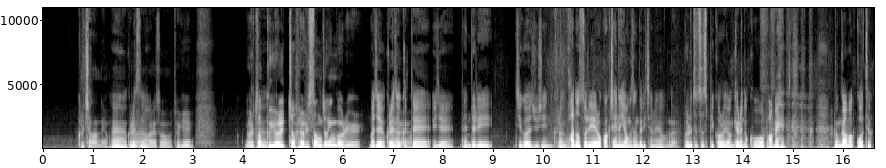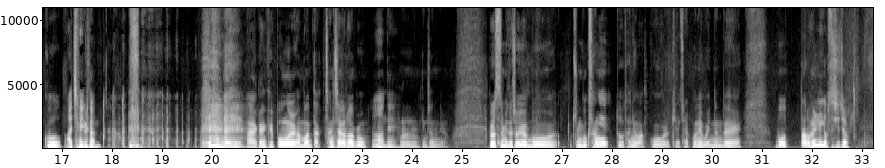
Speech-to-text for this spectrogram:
그렇지 않았네요. 예, 그래서 아, 그래서 되게 열성 그- 그, 열정 열성적인 거를 맞아요. 그래서 네. 그때 이제 팬들이 찍어주신 그런 환호 소리로 꽉 차 있는 영상들 있잖아요. 네. 블루투스 스피커로 연결해 놓고 밤에 눈 감았고 듣고 아침에 일어납니다. 아, 약간 그 뽕을 한번 딱 장착을 하고 아, 네. 음, 괜찮네요. 그렇습니다. 저희가 뭐 중국 상해 또 다녀왔고 이렇게 잘 보내고 있는데 뭐 따로 할 얘기 없으시죠?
